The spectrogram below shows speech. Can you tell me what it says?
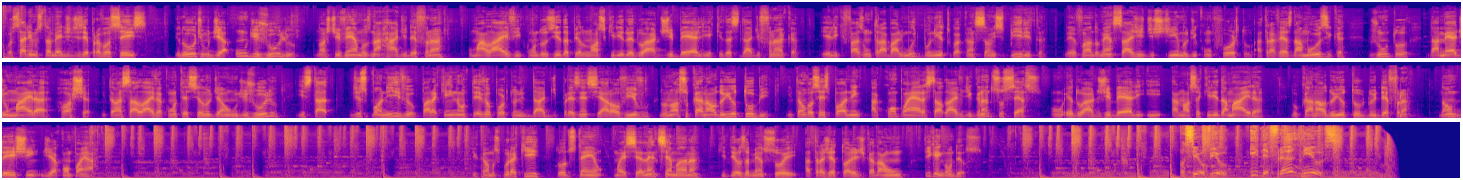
Gostaríamos também de dizer para vocês que no último dia 1 de julho nós tivemos na Rádio Idefran uma live conduzida pelo nosso querido Eduardo Gibelli, aqui da cidade de Franca. Ele que faz um trabalho muito bonito com a canção espírita, levando mensagens de estímulo, de conforto através da música, junto da médium Mayra Rocha. Então essa live aconteceu no dia 1 de julho e está disponível para quem não teve oportunidade de presenciar ao vivo no nosso canal do YouTube. Então vocês podem acompanhar esta live de grande sucesso com Eduardo Gibelli e a nossa querida Mayra no canal do YouTube do Idefran. Não deixem de acompanhar. Ficamos por aqui. Todos tenham uma excelente semana. Que Deus abençoe a trajetória de cada um. Fiquem com Deus. Você ouviu Idefran News.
